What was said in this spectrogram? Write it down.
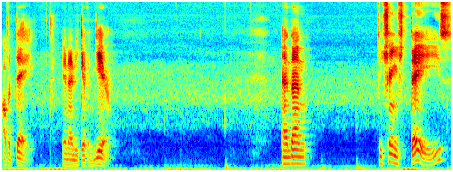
of a day in any given year. And then to change days,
